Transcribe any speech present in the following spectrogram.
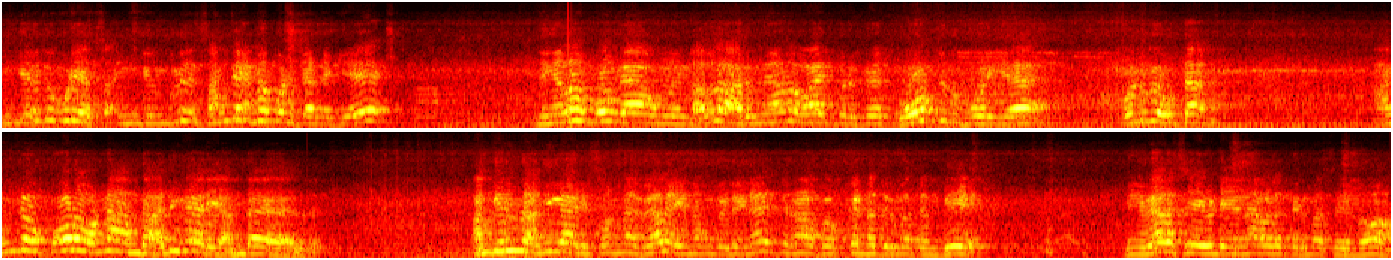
இங்க இருக்கக்கூடிய ச- இங்க இருக்கக்கூடிய சங்கம் என்ன பண்ணுச்சு அன்னைக்கு? நீங்க எல்லாம் போங்க. உங்களுக்கு நல்ல அருமையான வாய்ப்பு இருக்கு. கோர்ட்டுக்கு போறீங்க. கொண்டு போய் விட்டாங்க. அங்க போன உடனே அந்த அதிகாரி அந்த அங்கிருந்து அதிகாரி சொன்ன வேலை என்ன? உங்களுடைய நேரத்தினால என்ன? திரும்ப தம்பி? நீங்க வேலை செய்ய வேண்டிய என்ன வேலை திரும்ப செய்யணும்?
